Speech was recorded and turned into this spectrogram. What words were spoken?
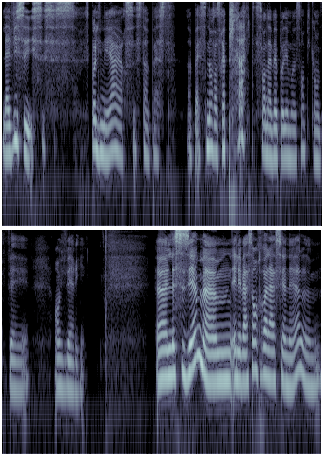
La vie, c'est. C'est pas linéaire, c'est un, Ben, sinon, ça serait plate si on n'avait pas d'émotion puis qu'on vivait, on vivait rien. Euh, le sixième, euh, élévation relationnelle,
